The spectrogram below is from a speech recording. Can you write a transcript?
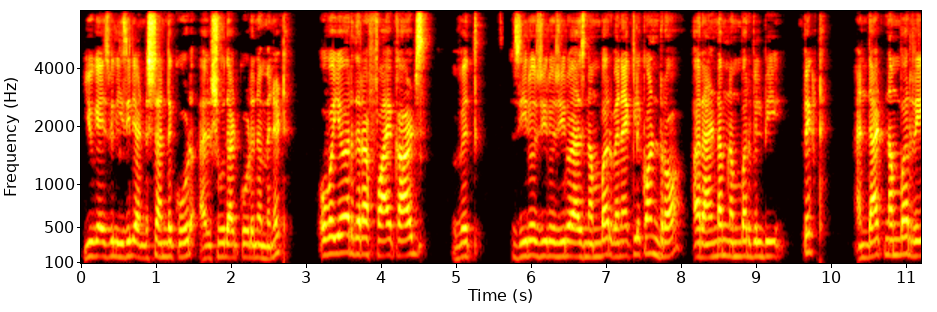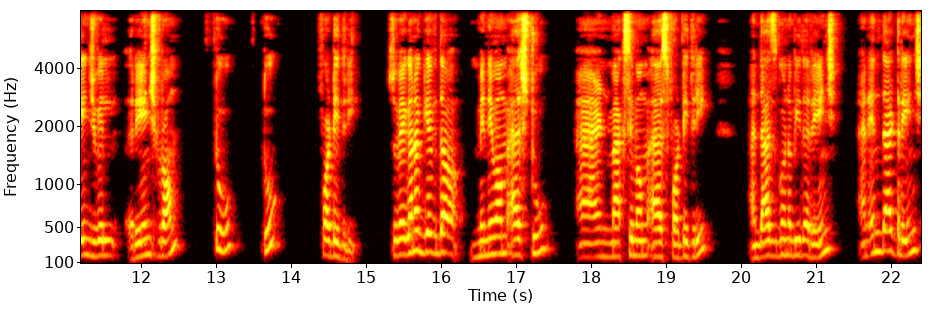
you guys will easily understand the code. I'll show that code in a minute. Over here there are five cards with 000 as number. When I click on draw, a random number will be picked and that number range will range from 2 to 43. So we're gonna give the minimum as 2 and maximum as 43 and that's gonna be the range and in that range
